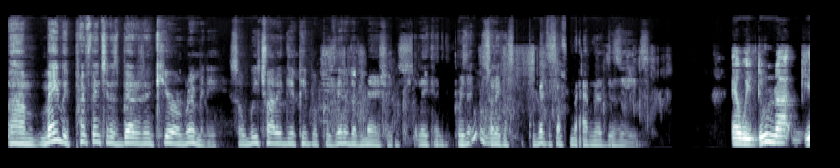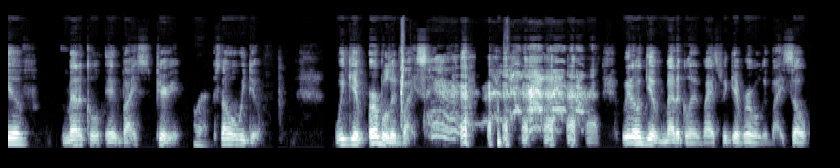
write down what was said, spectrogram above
Um, mainly prevention is better than cure or remedy. So we try to give people preventative measures so they can present so they can prevent themselves from having a disease. And we do not give medical advice. Period. Correct. It's not what we do. We give herbal advice. we don't give medical advice. We give herbal advice. So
